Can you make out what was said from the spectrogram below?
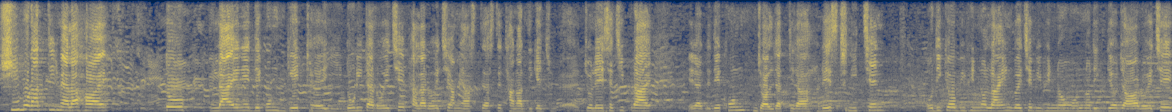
শিবরাত্রির মেলা হয়। তো লাইনে দেখুন, গেট, এই দড়িটা রয়েছে, ফেলা রয়েছে। আমি আস্তে আস্তে থানার দিকে চলে এসেছি প্রায়। এরা দেখুন, জলযাত্রীরা রেস্ট নিচ্ছেন। ওদিকেও বিভিন্ন লাইন রয়েছে, বিভিন্ন অন্য দিক দিয়েও যাওয়া রয়েছে।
